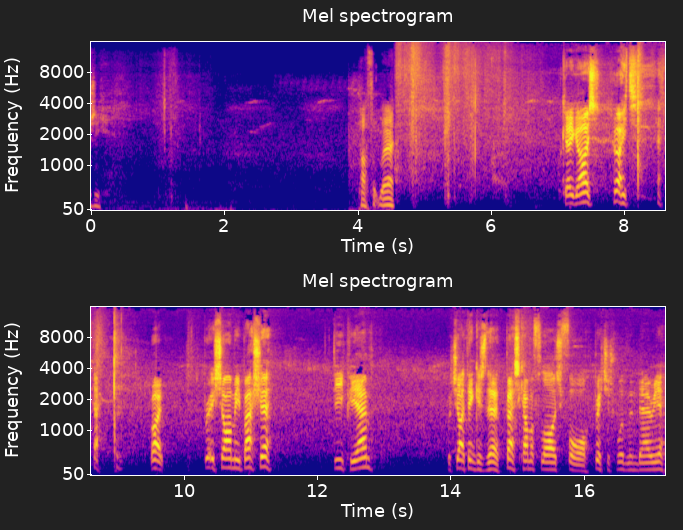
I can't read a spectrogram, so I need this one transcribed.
Cozy. Path up there. Okay guys, right. right, British Army Basha DPM, which I think is the best camouflage for British woodland area.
